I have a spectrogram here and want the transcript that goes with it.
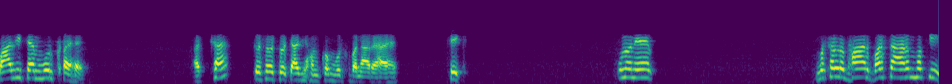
बालिश है मूर्ख है। अच्छा कृष्ण सोचा जी हमको मूर्ख बना रहा है। ठीक। उन्होंने मुसलधार वर्षा आरंभ की।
